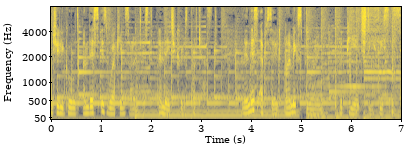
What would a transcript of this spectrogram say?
I'm Julie Gould, and this is Working Scientist, a Nature Careers podcast. And in this episode, I'm exploring the PhD thesis.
